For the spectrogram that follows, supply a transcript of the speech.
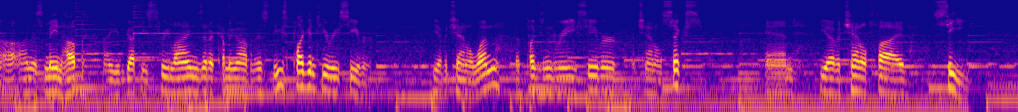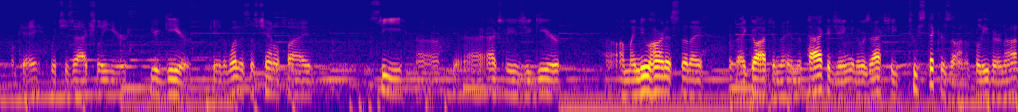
uh, on this main hub, uh, you've got these three lines that are coming off of this. These plug into your receiver. You have a channel 1 that plugs into the receiver, a channel 6, and you have a channel 5C, okay, which is actually your, your gear. Okay, the one that says channel 5C uh, actually is your gear. Uh, on my new harness that I, that I got in the, in the packaging, there was actually two stickers on it, believe it or not.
